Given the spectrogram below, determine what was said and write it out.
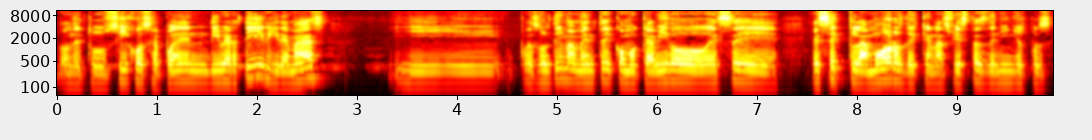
donde tus hijos se pueden divertir y demás. Y pues últimamente como que ha habido ese, ese clamor de que en las fiestas de niños, pues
